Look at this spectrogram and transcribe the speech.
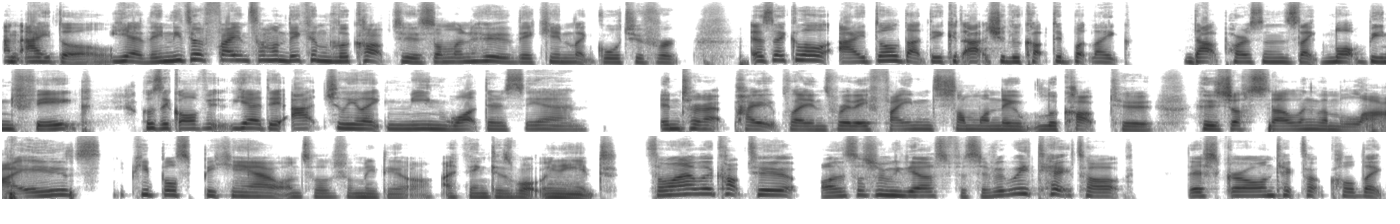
An idol. yeah they need to find someone they can look up to someone who they can like go to for It's like a little idol that they could actually look up to, but like that person's like not being fake. Because like obvi- yeah, they actually like mean what they're saying. Internet pipelines where they find someone they look up to who's just selling them lies. People speaking out on social media, I think, is what we need. Someone I look up to on social media, specifically TikTok, this girl on TikTok called like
